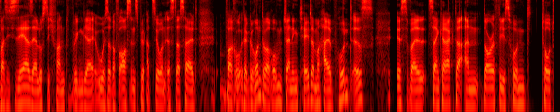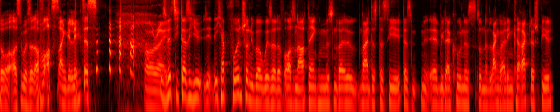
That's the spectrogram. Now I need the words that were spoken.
was ich sehr, sehr lustig fand, wegen der Wizard of Oz Inspiration, ist, dass halt warum, der Grund, warum Channing Tatum halb Hund ist, ist, weil sein Charakter an Dorothys Hund Toto aus Wizard of Oz angelegt ist. Es ist Alright. witzig, dass ich, ich habe vorhin schon über Wizard of Oz nachdenken müssen, weil du meintest, dass sie, dass äh, Mila Kunis so einen langweiligen Charakter spielt.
